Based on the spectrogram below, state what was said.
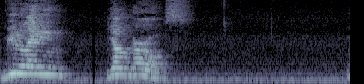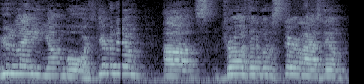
Mutilating young girls, mutilating young boys, giving them uh, drugs that are going to sterilize them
